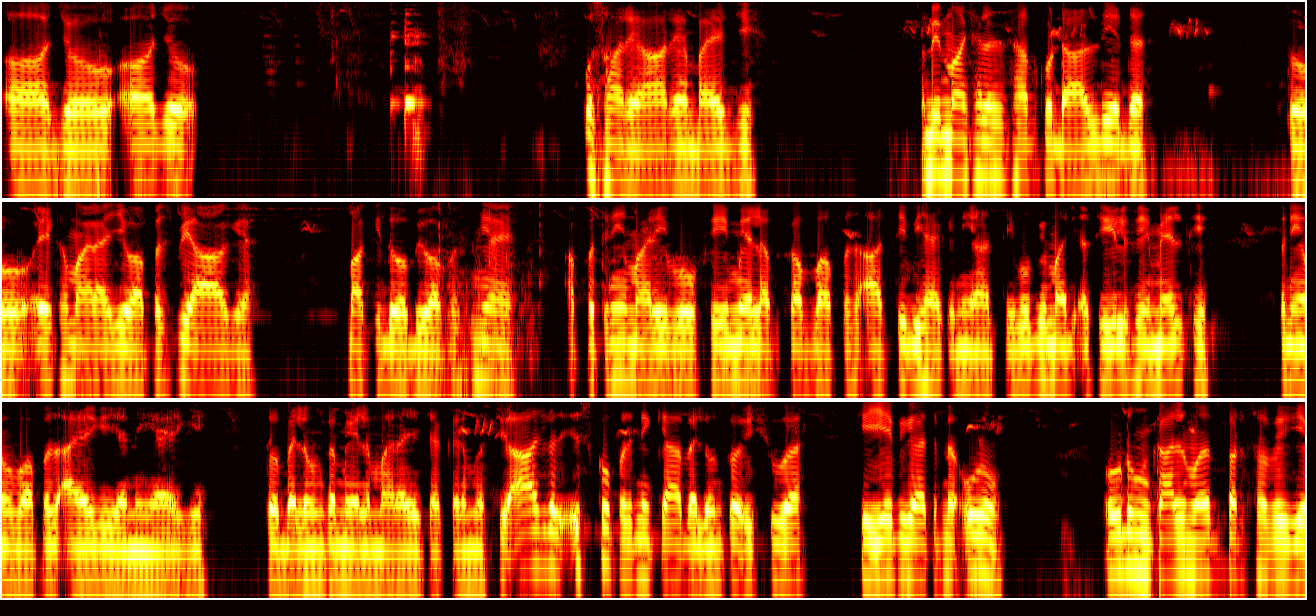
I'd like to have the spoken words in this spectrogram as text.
आ जाओ आ जाओ वो सारे आ रहे हैं भाई जी। अभी माशाल्लाह से साहब को डाल दिए इधर। तो एक हमारा ये वापस भी आ गया। बाकी दो अभी वापस नहीं आए। अब पत्नी हमारी वो फीमेल अब कब वापस आती भी है कि नहीं आती। वो भी हमारी असील फीमेल थी। पत्नी वो वापस आएगी या नहीं आएगी। तो बैलून का मेल हमारा ये चक्कर मस्ती आजकल इसको पत्नी क्या बैलून का इशू है कि ये भी कहता मैं उड़ूँ। उड़ूँ कल परसों भी ये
